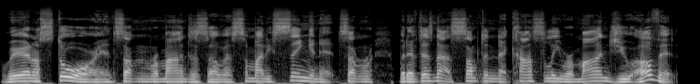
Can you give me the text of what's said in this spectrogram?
We're in a store and something reminds us of it. Somebody singing it, something. But if there's not something that constantly reminds you of it,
